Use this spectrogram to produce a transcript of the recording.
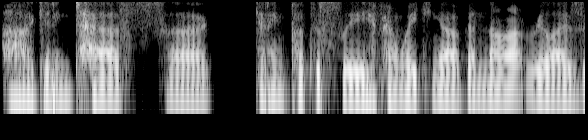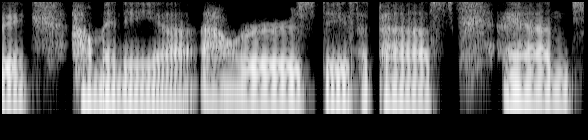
uh, getting tests. Uh, getting put to sleep and waking up and not realizing how many uh, hours, days had passed. And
